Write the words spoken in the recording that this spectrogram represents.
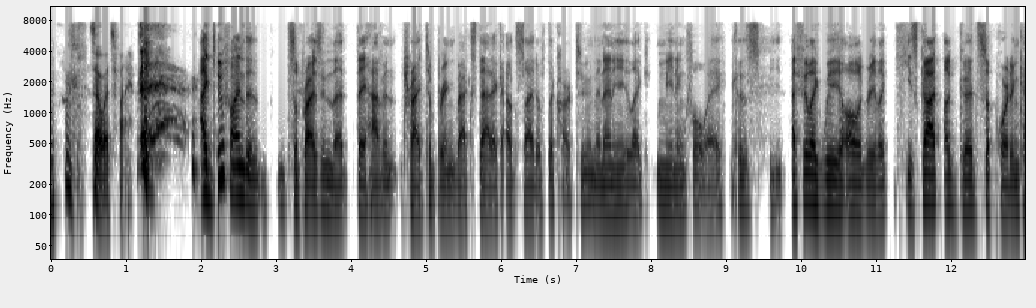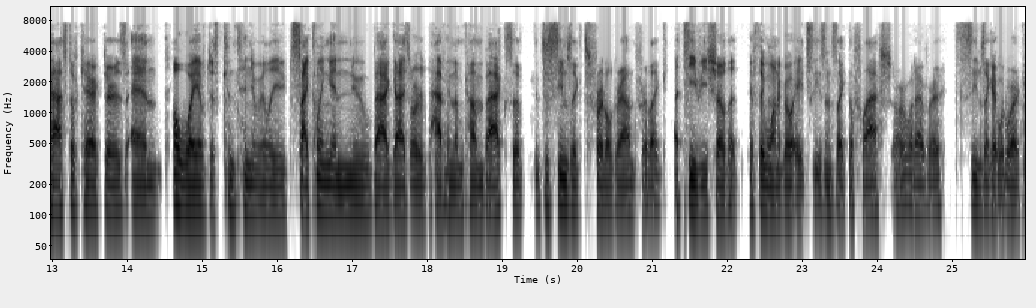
so it's fine. I do find it surprising that they haven't tried to bring back Static outside of the cartoon in any like meaningful way because I feel like we all agree like he's got a good supporting cast of characters and a way of just continually cycling in new bad guys or having them come back. So it just seems like it's fertile ground for like a TV show that if they want to go eight seasons like The Flash or whatever, it seems like it would work.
